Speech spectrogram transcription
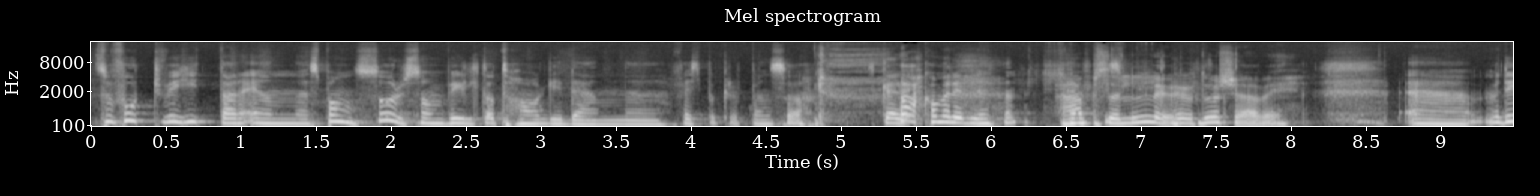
så fort vi hittar en sponsor som vill ta tag i den eh, Facebookgruppen så ska det, kommer det bli en, Absolut, då kör vi. Eh, men det,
